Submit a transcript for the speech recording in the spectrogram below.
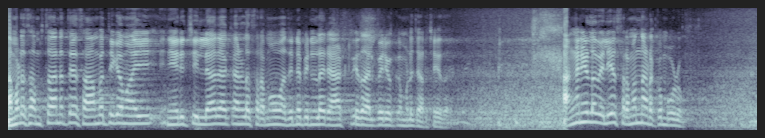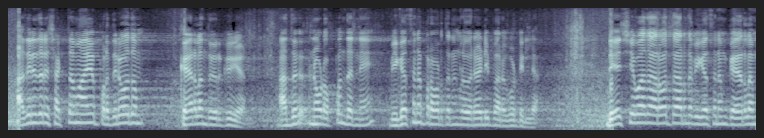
നമ്മുടെ സംസ്ഥാനത്തെ സാമ്പത്തികമായി ഞെരിച്ച് ഇല്ലാതാക്കാനുള്ള ശ്രമവും അതിന്റെ പിന്നിലെ രാഷ്ട്രീയ താല്പര്യമൊക്കെ നമ്മൾ ചർച്ച ചെയ്ത്. അങ്ങനെയുള്ള വലിയ ശ്രമം നടക്കുമ്പോഴും അതിനെതിരെ ശക്തമായ പ്രതിരോധം കേരളം തീർക്കുകയാണ്. അതിനോടൊപ്പം തന്നെ വികസന പ്രവർത്തനങ്ങൾ ഒരടി പറകോട്ടില്ല. ദേശീയപാത അറുപത്താറിന്റെ വികസനം കേരളം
